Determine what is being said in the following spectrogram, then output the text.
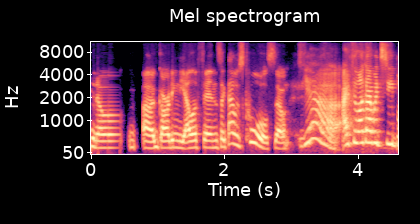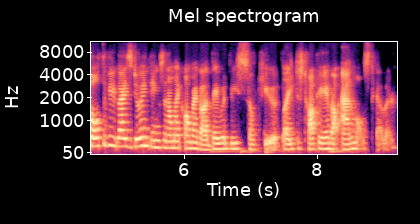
know uh, guarding the elephants like that was cool so Yeah. I feel like I would see both of you guys doing things and I'm like, oh my God, they would be so cute. Like just talking about animals together.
